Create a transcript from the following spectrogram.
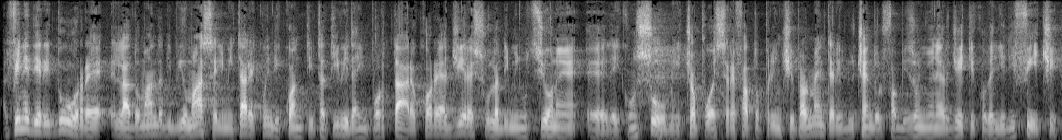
Al fine di ridurre la domanda di biomassa e limitare quindi i quantitativi da importare, occorre agire sulla diminuzione eh, dei consumi. Ciò può essere fatto principalmente riducendo il fabbisogno energetico degli edifici,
